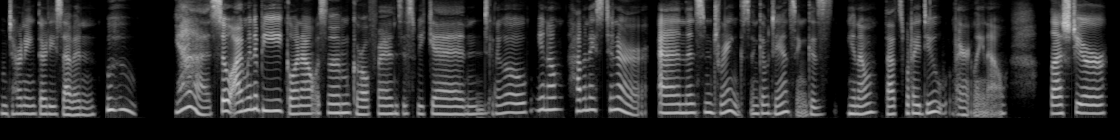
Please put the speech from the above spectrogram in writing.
I'm turning 37. Woohoo! Yeah, so I'm going to be going out with some girlfriends this weekend. Going to go, you know, have a nice dinner and then some drinks and go dancing because, you know, that's what I do apparently now. Last year,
